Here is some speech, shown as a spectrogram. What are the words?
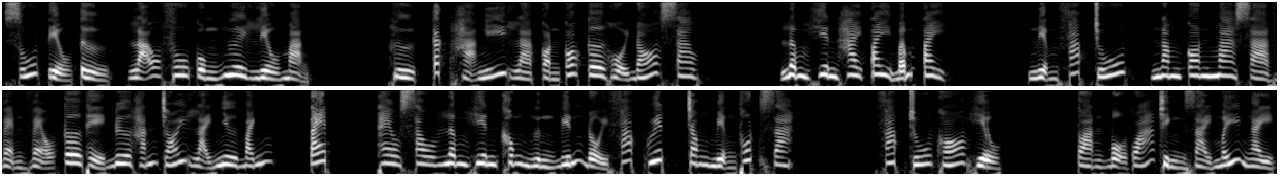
Xú tiểu tử, lão phu cùng ngươi liều mạng. Hừ, các hạ nghĩ là còn có cơ hội đó sao? Lâm Hiên hai tay bấm tay. Niệm pháp chú, năm con ma xà vẹn vẹo cơ thể đưa hắn trói lại như bánh, tét. Theo sau Lâm Hiên không ngừng biến đổi pháp quyết trong miệng thốt ra. Pháp chú khó hiểu. Toàn bộ quá trình dài mấy ngày,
